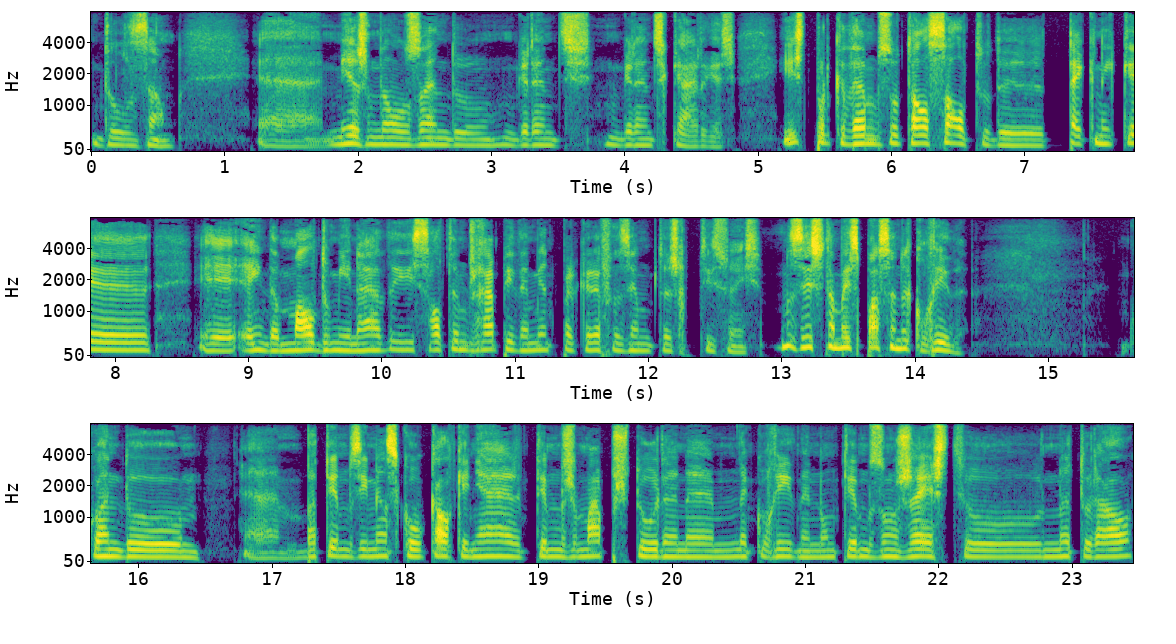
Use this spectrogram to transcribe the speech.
de lesão. Uh, mesmo não usando grandes, grandes cargas. Isto porque damos o tal salto de técnica é, ainda mal dominada e saltamos rapidamente para querer fazer muitas repetições. Mas isso também se passa na corrida. Quando batemos imenso com o calcanhar, temos má postura na, na corrida, não temos um gesto natural,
